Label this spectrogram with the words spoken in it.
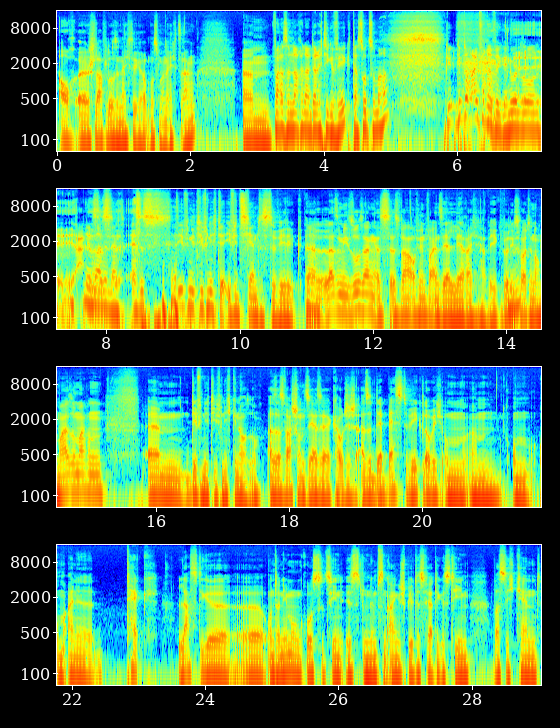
Auch äh, schlaflose Nächte gehabt, muss man echt sagen. Ähm, War das im Nachhinein der richtige Weg, das so zu machen? Gibt, gibt doch einfache Wege, nur so ja, nebenbei es, ist, es ist definitiv nicht der effizienteste Weg. Ja. Äh, lass mich so sagen, es, es war auf jeden Fall ein sehr lehrreicher Weg. Würde ich es Mhm. heute nochmal so machen? Ähm, definitiv nicht genauso. Also es war schon sehr, sehr chaotisch. Also der beste Weg, glaube ich, um, ähm, um, um eine Tech-lastige äh, Unternehmung großzuziehen, ist, du nimmst ein eingespieltes, fertiges Team, was sich kennt,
